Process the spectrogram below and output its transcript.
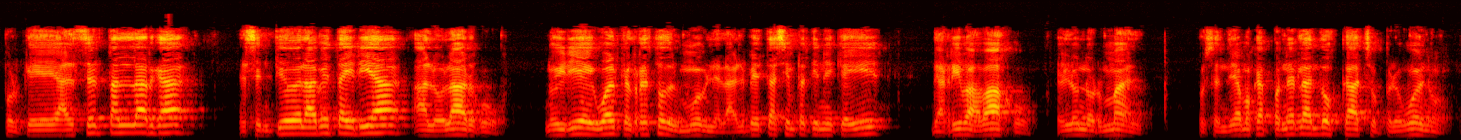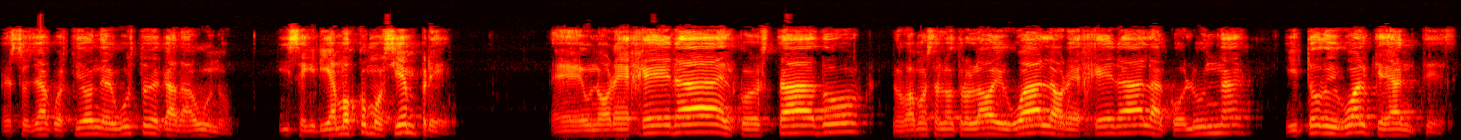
porque al ser tan larga, el sentido de la veta iría a lo largo, no iría igual que el resto del mueble. La veta siempre tiene que ir de arriba a abajo, es lo normal. Pues tendríamos que ponerla en dos cachos, pero bueno, eso ya cuestión del gusto de cada uno. Y seguiríamos como siempre. Eh, una orejera, el costado, nos vamos al otro lado igual, la orejera, la columna y todo igual que antes.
